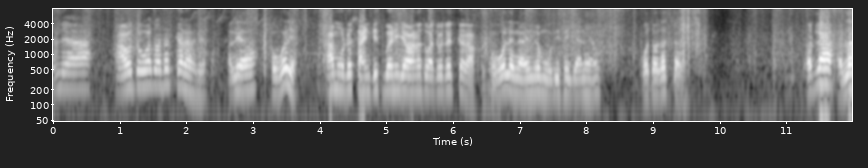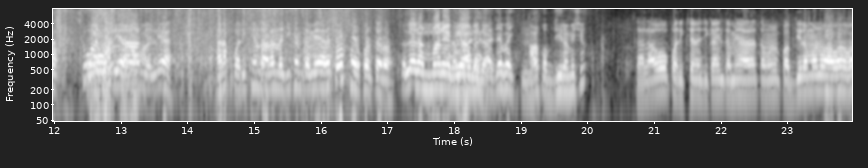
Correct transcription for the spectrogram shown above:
અલ્યા. આવો તો વાત વાત જ કરાવે છે અલ્યા તો બોલ્યા આ મોટો સાયન્ટિસ્ટ બની જવાનો તો વાત વાત જ કરે તો. બોલે નરેન્દ્ર મોદી થઈ ગયા ને આમ. પોચ જ કરે અટલા. એટલે શું વાત? અલ્યા, મેલ્યા. પરીક્ષા દાડા નજીક તમે ફર ફર કરો? એટલે રમવા નીકળ્યા બધા. અજયભાઈ આ પબજી રમીશું ચાલાઓ પરીક્ષા નજીક આવીને તમે હારા તમે પબજી રમવાનું આવે હવે.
